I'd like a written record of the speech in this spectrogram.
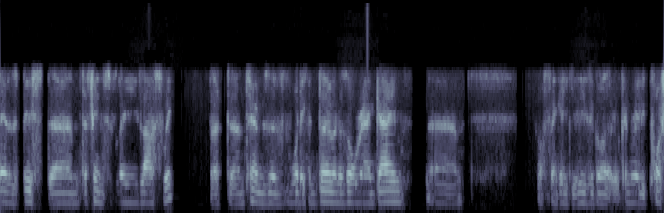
at his best um, defensively last week, but uh, in terms of what he can do in his all-round game, um, I think he, he's a guy that can really push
